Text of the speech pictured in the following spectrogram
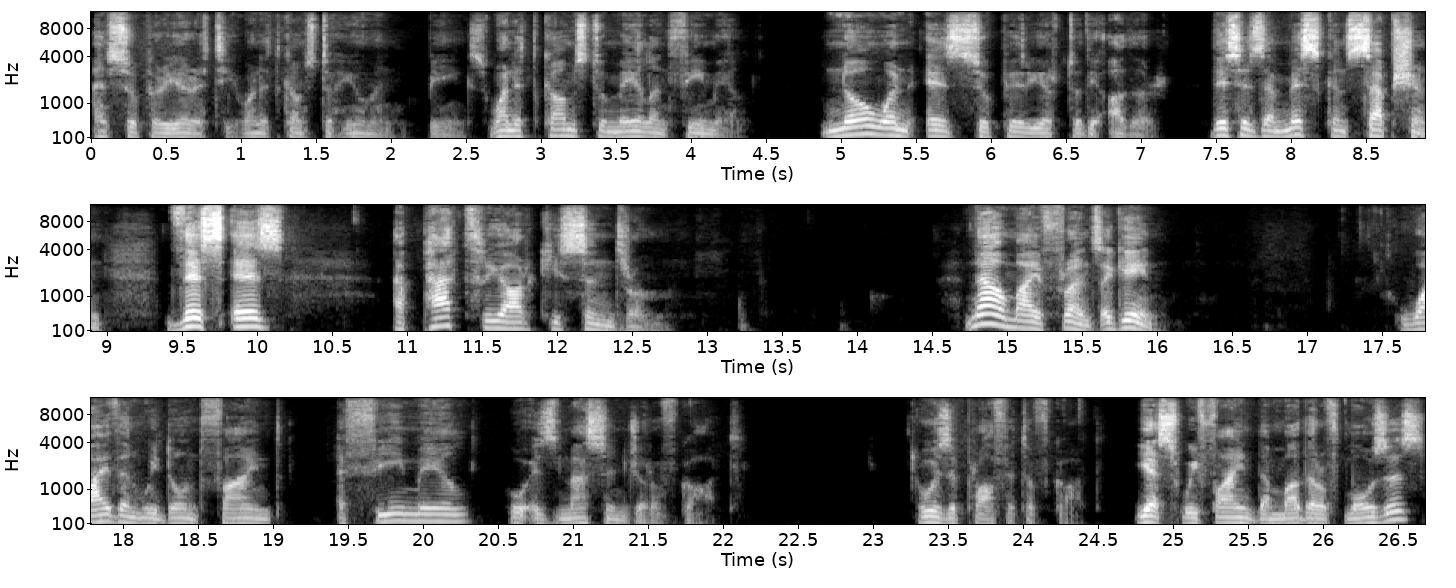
and superiority when it comes to human beings, when it comes to male and female. No one is superior to the other. This is a misconception. This is a patriarchy syndrome. Now, my friends, again, why then we don't find a female who is messenger of God, who is a prophet of God? Yes, we find the mother of Moses.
